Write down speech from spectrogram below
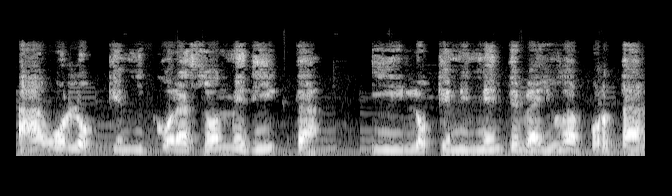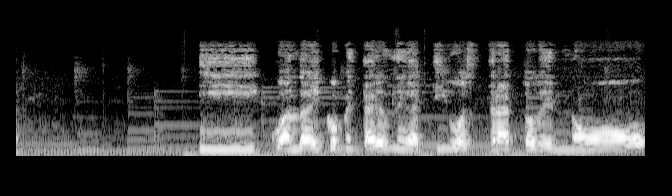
Hago lo que mi corazón me dicta y lo que mi mente me ayuda a aportar. Y cuando hay comentarios negativos trato de no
